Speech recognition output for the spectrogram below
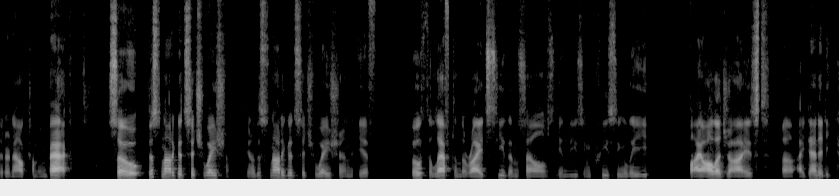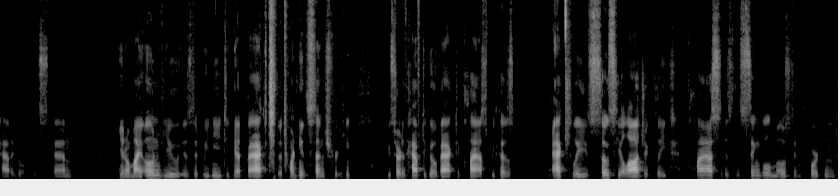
that are now coming back. So this is not a good situation. You know, this is not a good situation if both the left and the right see themselves in these increasingly biologized uh, identity categories. And you know, my own view is that we need to get back to the 20th century. we sort of have to go back to class because actually, sociologically, class is the single most important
